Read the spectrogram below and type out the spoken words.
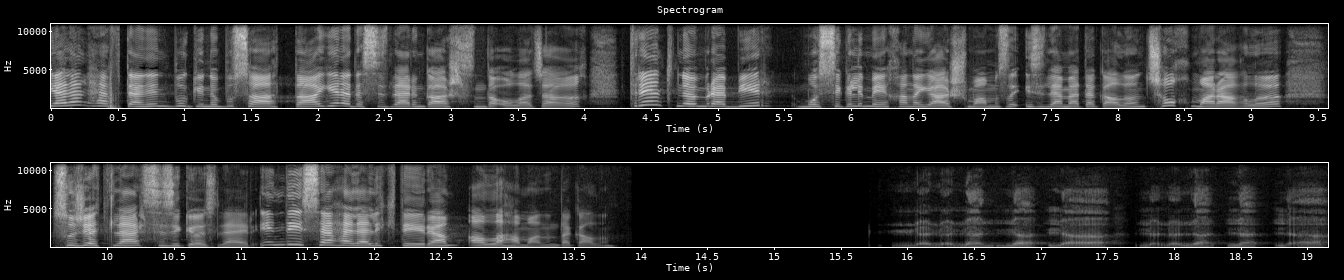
Gələn həftənin bu günü bu saatda yenə də sizlərin qarşısında olacağıq. Trend nömrə 1 musiqili meyxana yarışmamızı izləmədə qalın. Çox maraqlı sujetlər sizi gözləyir. İndi isə hələlik deyirəm, Allah amanında qalın. La la la la la la la la la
